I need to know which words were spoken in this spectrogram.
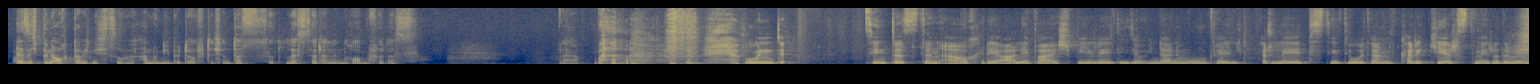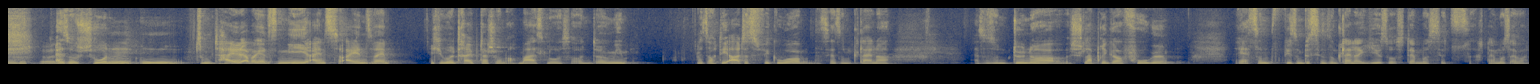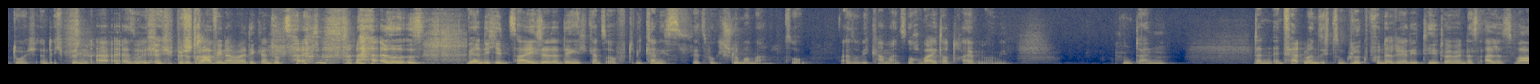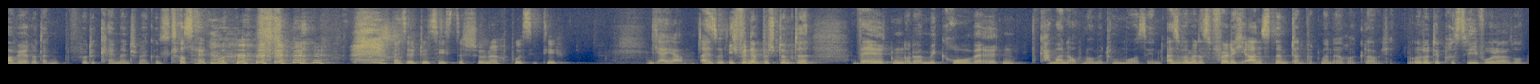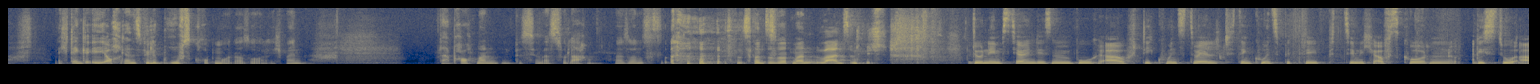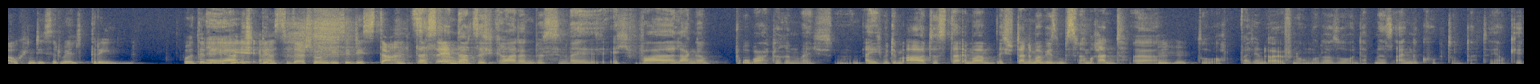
Also ich bin auch, glaube ich, nicht so harmoniebedürftig und das lässt ja dann den Raum für das. Naja. und sind das dann auch reale Beispiele, die du in deinem Umfeld erlebst, die du dann karikierst, mehr oder weniger? Oder? Also schon mm, zum Teil, aber jetzt nie eins zu eins, weil ich übertreibe da schon auch maßlos. Und irgendwie ist auch die Artist-Figur, das ist ja so ein kleiner, also so ein dünner, schlappriger Vogel, er ist so, wie so ein bisschen so ein kleiner Jesus. Der muss jetzt, der muss einfach durch. Und ich bin, äh, also ich, ich bestrafe ihn aber die ganze Zeit. Also ist, während ich ihn zeichne, dann denke ich ganz oft, wie kann ich es jetzt wirklich schlimmer machen? So, also wie kann man es noch weiter treiben irgendwie? Und dann, dann entfernt man sich zum Glück von der Realität, weil wenn das alles wahr wäre, dann würde kein Mensch mehr Künstler sein wollen. also du siehst das schon auch positiv. Ja, ja. Also ich finde, bestimmte Welten oder Mikrowelten kann man auch nur mit Humor sehen. Also wenn man das völlig ernst nimmt, dann wird man irre, glaube ich. Oder depressiv oder so. Ich denke eh auch ganz viele Berufsgruppen oder so. Ich meine, da braucht man ein bisschen was zu lachen, weil sonst, sonst wird man wahnsinnig. Du nimmst ja in diesem Buch auch die Kunstwelt, den Kunstbetrieb ziemlich aufs Korn. Bist du auch in dieser Welt drin? Oder naja, hast du da schon diese Distanz? Das ändert sich gerade ein bisschen, weil ich war lange Beobachterin, weil ich eigentlich mit dem Artist da immer, ich stand immer wie so ein bisschen am Rand, äh, mhm. so auch bei den Eröffnungen oder so und habe mir das angeguckt und dachte, ja, okay,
